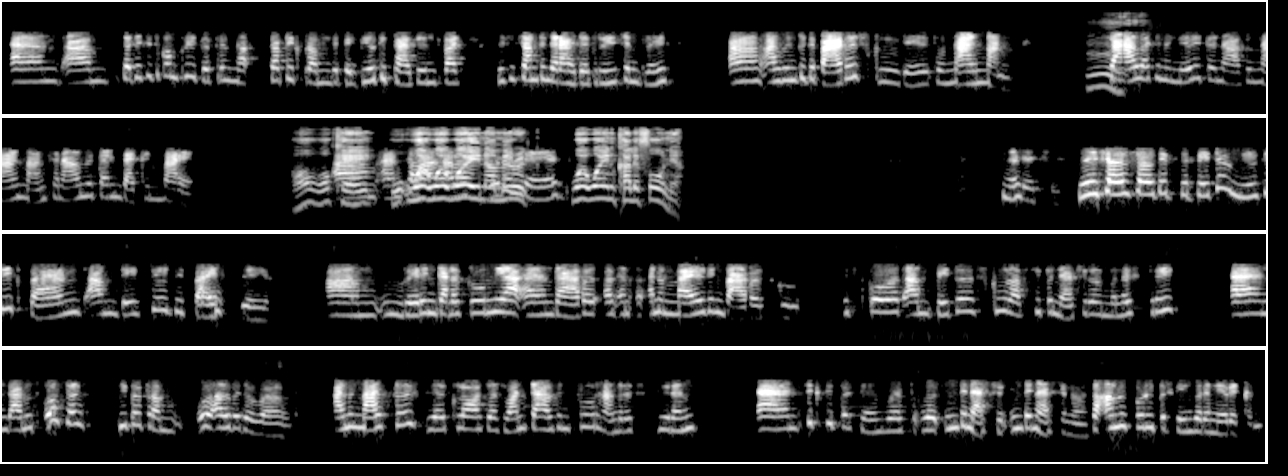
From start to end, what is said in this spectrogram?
and um, so this is a complete different topic from the big beauty pageants, but this is something that I did recently. Um, I went to the Bible school there for nine months. Mm. So I was in America now for nine months, and I only came back in May. Oh, okay. Um, so where, where, where in America? there. Where, where in California? Yes. So, so the, the Bethel Music band, um, they be based there. Um, in California, and they have a, an, an amazing Bible school. It's called um, Bethel School of Supernatural Ministry, and um, it's also people from all over the world. I mean, my first year class was 1,400 students, and 60% were, were international, international. So only 40% were American.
